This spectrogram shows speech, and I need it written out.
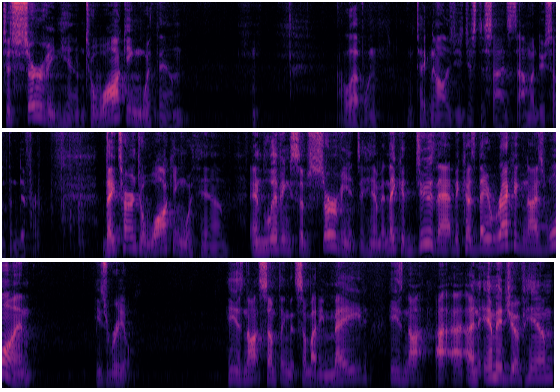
to serving Him, to walking with Him. I love when, when technology just decides I'm going to do something different. They turn to walking with Him and living subservient to Him. And they could do that because they recognize one, He's real. He is not something that somebody made. He's not a, a, an image of Him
